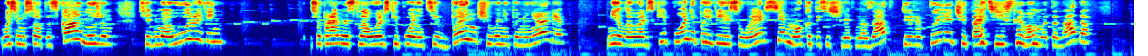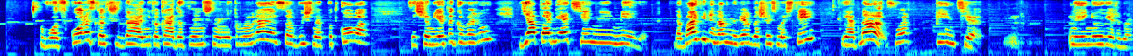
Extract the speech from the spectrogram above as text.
800 СК, нужен седьмой уровень. Все правильно сказал Уэльский пони тип Б, ничего не поменяли. Милые уэльские пони появились в Уэльсе много тысяч лет назад. Тыры-пыры, читайте, если вам это надо. Вот, скорость, как всегда, никакая дополнительно не прибавляется, обычная подкова. Зачем я это говорю? Я понятия не имею. Добавили нам, наверное, 6 мастей и одна Ford Pinty. Но я не уверена.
